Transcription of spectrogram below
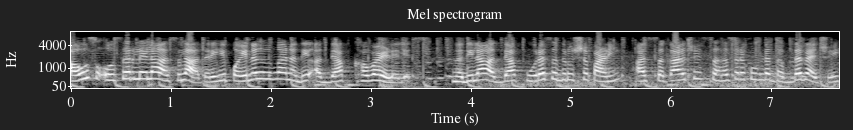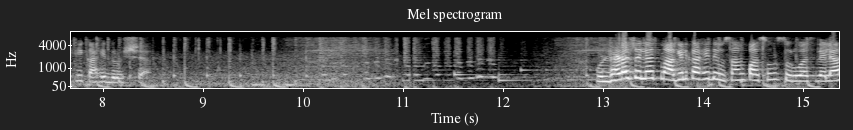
पाऊस ओसरलेला असला तरीही पैनगंगा नदी अद्याप खवळलेलीच नदीला अद्याप पूरसदृश्य पाणी आज सकाळची सहस्रकुंड धबधब्याची ही काही दृश्य बुलढाणा जिल्ह्यात मागील काही दिवसांपासून सुरू असलेल्या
